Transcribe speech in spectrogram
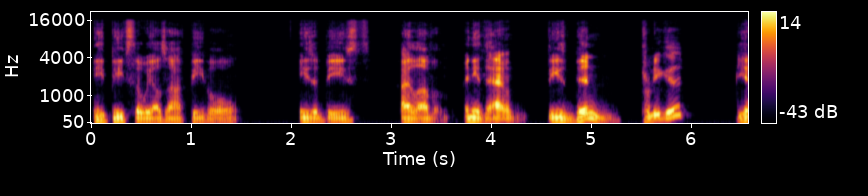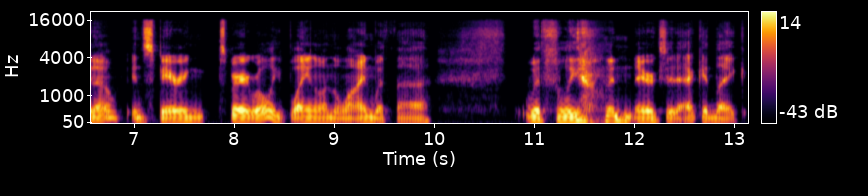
He beats the wheels off people. He's a beast. I love him, and he's that he's been pretty good, you know, in sparing sparing role. He's playing on the line with uh with Foligno and Eric Ek, and like,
